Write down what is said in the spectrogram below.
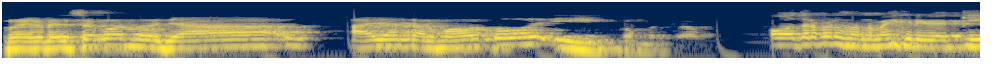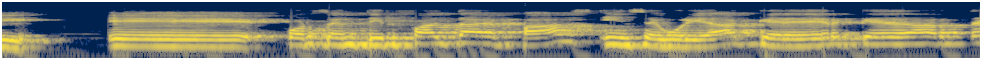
regresa cuando ya haya calmado todo y conversamos. Otra persona me escribe aquí, eh, por sentir falta de paz, inseguridad, querer quedarte,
